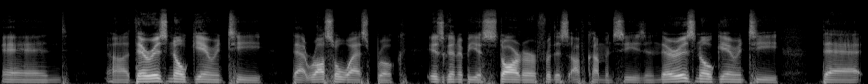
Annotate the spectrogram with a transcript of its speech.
And uh, there is no guarantee that Russell Westbrook is going to be a starter for this upcoming season. There is no guarantee that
